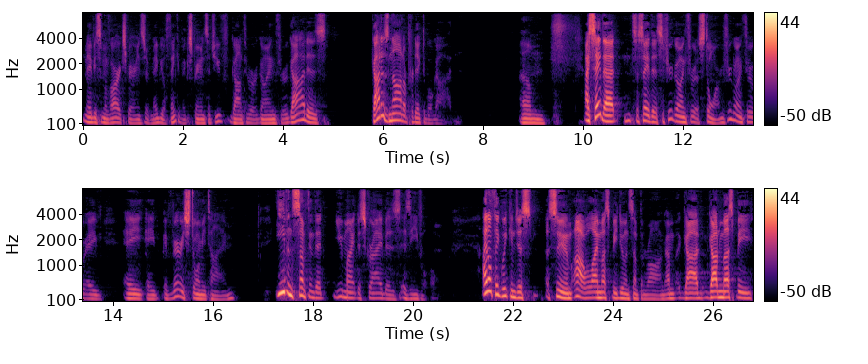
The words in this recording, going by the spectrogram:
maybe some of our experience, or maybe you'll think of experience that you've gone through or going through. God is, God is not a predictable God. Um, I say that to say this, if you're going through a storm, if you're going through a, a, a, a very stormy time, even something that you might describe as, as evil, I don't think we can just assume, oh, well, I must be doing something wrong. I'm, God, God must be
